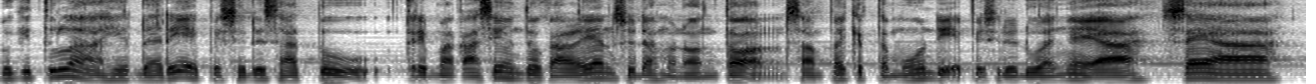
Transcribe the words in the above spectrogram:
Begitulah akhir dari episode 1. Terima kasih untuk kalian sudah menonton. Sampai ketemu di episode 2-nya ya. Saya.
